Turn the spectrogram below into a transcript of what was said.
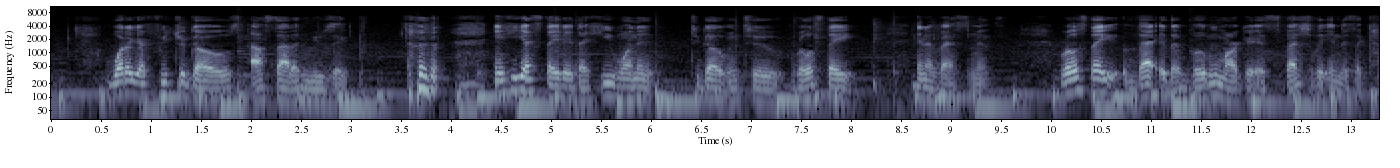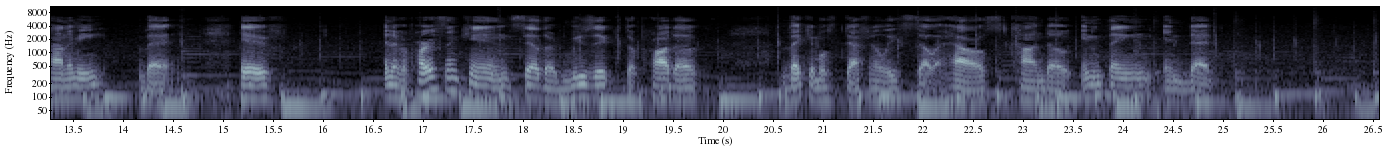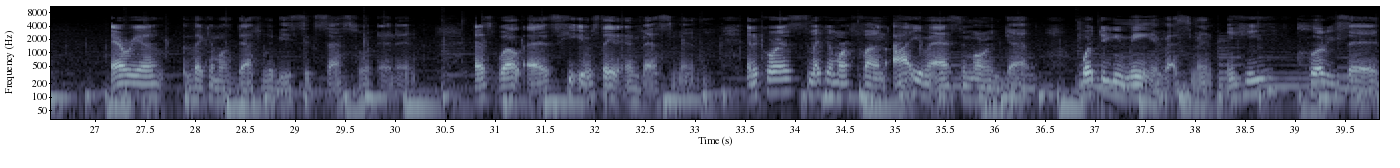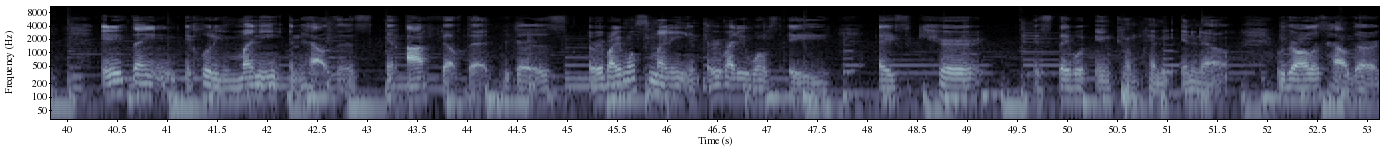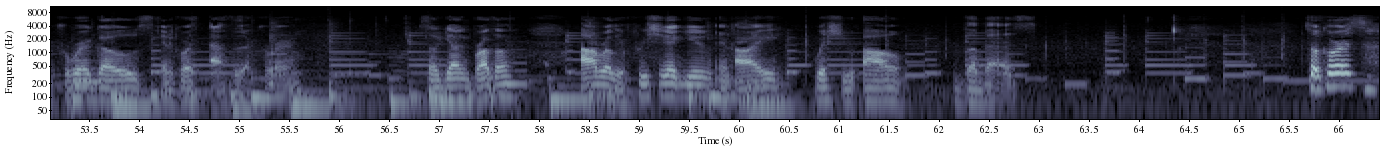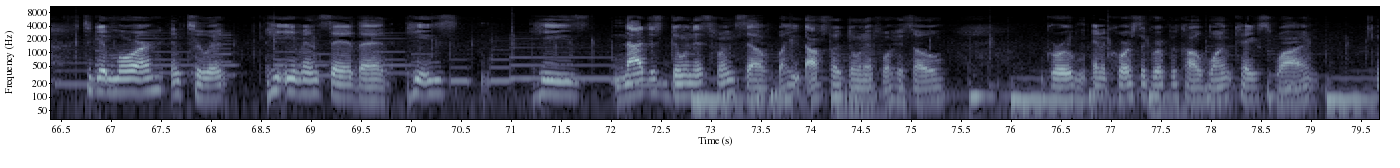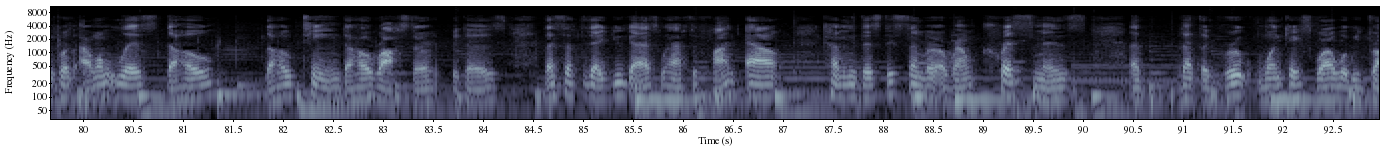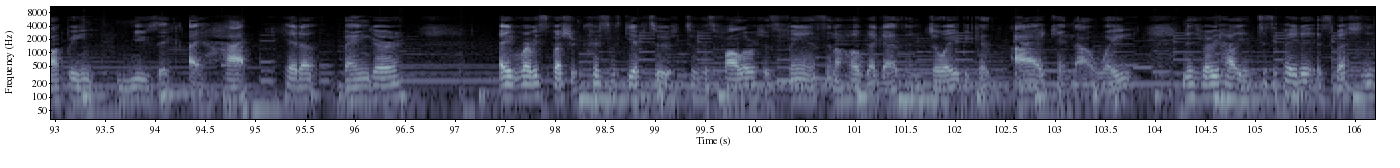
What are your future goals outside of music? and he has stated that he wanted to go into real estate and investments. Real estate that is a booming market, especially in this economy. That if and if a person can sell their music, their product, they can most definitely sell a house, condo, anything in that area. They can most definitely be successful in it as well as he even stated investment. And of course, to make it more fun, I even asked him more in depth, what do you mean investment? And he clearly said anything including money and houses. And I felt that because everybody wants money and everybody wants a a secure and stable income coming in and out, regardless how their career goes and of course after their career. So young brother, I really appreciate you and I wish you all the best. So, of course, to get more into it, he even said that he's he's not just doing this for himself, but he's also doing it for his whole group. And of course, the group is called 1K Squad. Of course, I won't list the whole the whole team, the whole roster, because that's something that you guys will have to find out coming this December around Christmas that, that the group 1K Squad will be dropping music, a hot hitter banger, a very special Christmas gift to, to his followers, his fans, and I hope that guys enjoy because I cannot wait. And it's very highly anticipated, especially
